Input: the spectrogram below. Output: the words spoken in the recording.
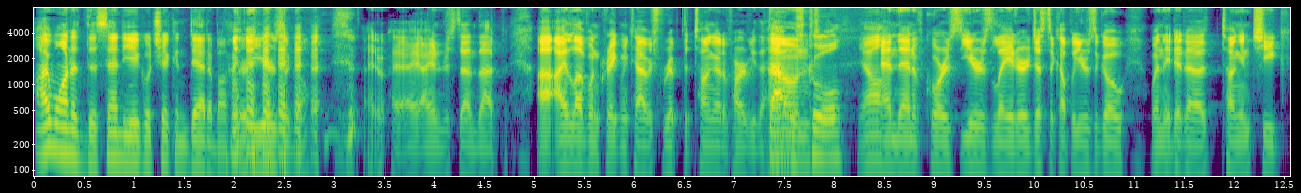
I wanted the San Diego chicken dead about thirty years ago. I, I, I understand that. Uh, I love when Craig MacTavish ripped the tongue out of Harvey the That Hound. was cool. Yeah. And then, of course, years later, just a couple years ago, when they did a tongue-in-cheek,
